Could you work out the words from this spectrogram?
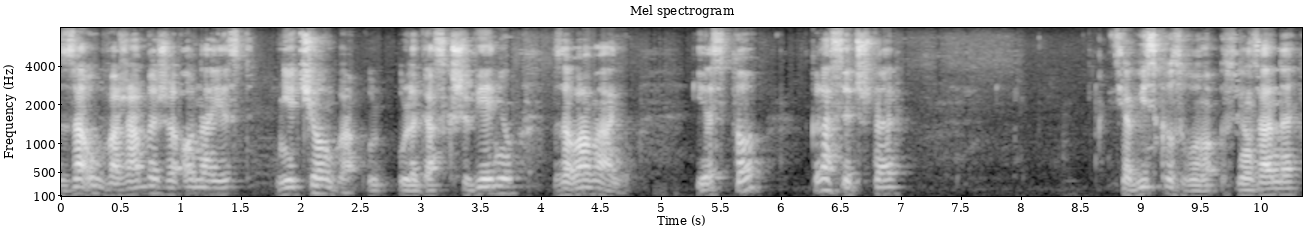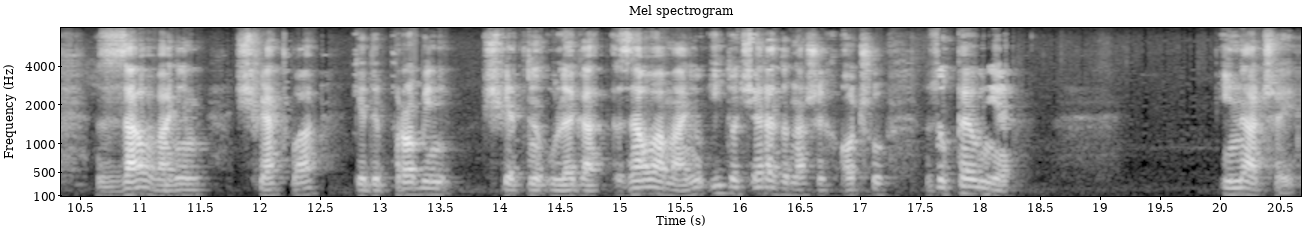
zauważamy, że ona jest nieciągła, ulega skrzywieniu, załamaniu. Jest to klasyczne zjawisko związane z załamaniem światła, kiedy promień świetlny ulega załamaniu i dociera do naszych oczu zupełnie inaczej,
